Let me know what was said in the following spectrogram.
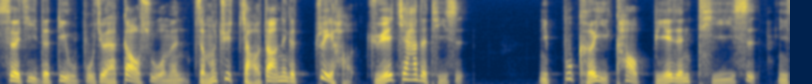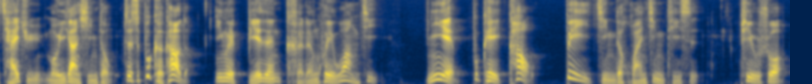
设计的第五步就要告诉我们怎么去找到那个最好绝佳的提示。你不可以靠别人提示你采取某一项行动，这是不可靠的，因为别人可能会忘记。你也不可以靠背景的环境提示，譬如说，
